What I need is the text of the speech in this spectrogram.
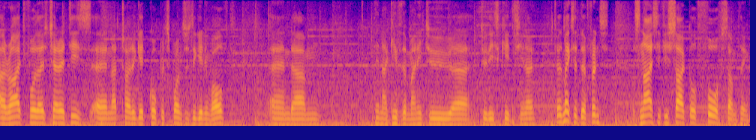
I write for those charities and I try to get corporate sponsors to get involved. And um, then I give the money to uh, to these kids, you know. So it makes a difference. It's nice if you cycle for something.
